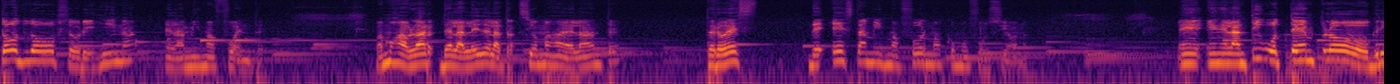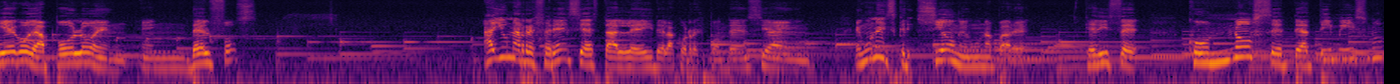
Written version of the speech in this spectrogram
Todo se origina en la misma fuente. Vamos a hablar de la ley de la atracción más adelante, pero es de esta misma forma como funciona. En, el antiguo templo griego de Apolo en, Delfos, hay una referencia a esta ley de la correspondencia en, en una inscripción en una pared que dice, conócete a ti mismo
